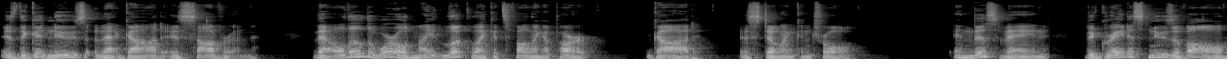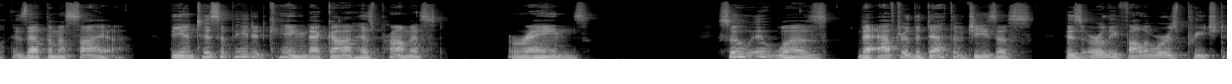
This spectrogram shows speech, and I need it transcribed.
is the good news that God is sovereign, that although the world might look like it's falling apart, God is still in control. In this vein, the greatest news of all is that the Messiah, the anticipated king that God has promised, reigns. So it was that after the death of Jesus, his early followers preached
